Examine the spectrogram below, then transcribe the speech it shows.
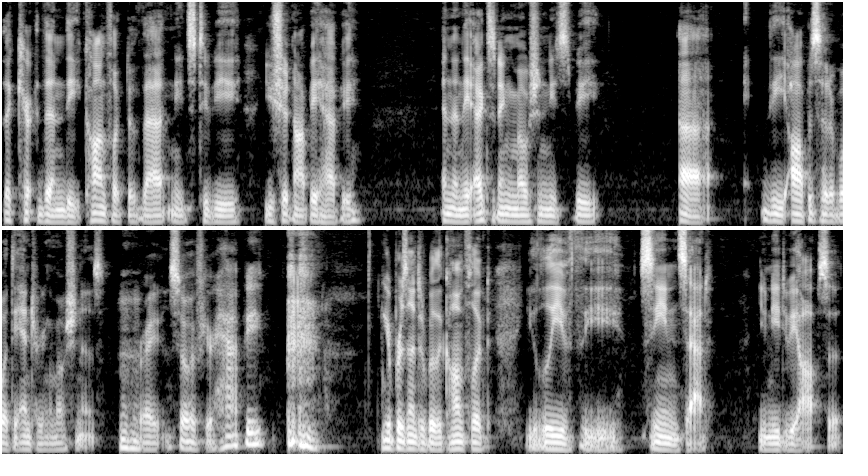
the then the conflict of that needs to be you should not be happy and then the exiting emotion needs to be uh, the opposite of what the entering emotion is mm-hmm. right so if you're happy you're presented with a conflict, you leave the scene sad. You need to be opposite.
